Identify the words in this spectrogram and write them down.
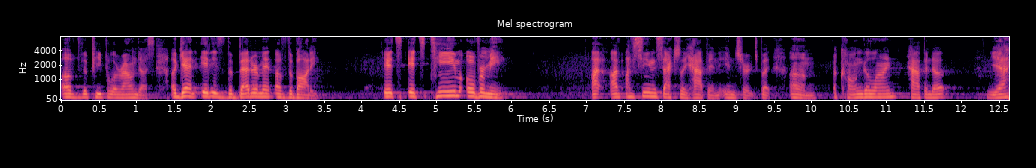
of the people around us. Again, it is the betterment of the body, it's, it's team over me. I, have seen this actually happen in church, but um, a conga line happened up. Yeah.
